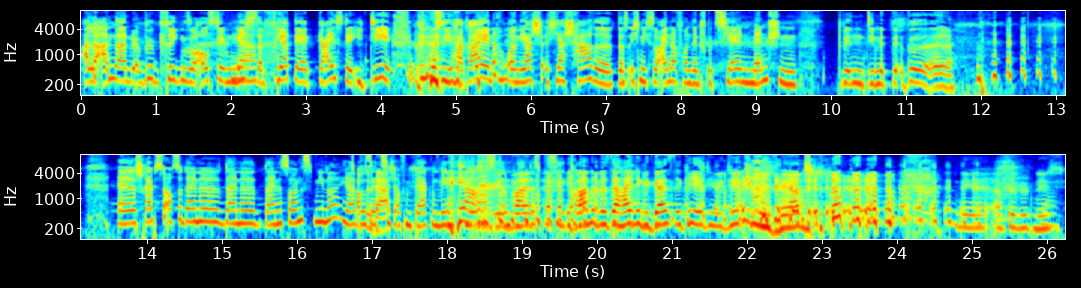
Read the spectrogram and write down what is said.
alle anderen kriegen so aus dem Nichts, dann fährt der Geist der Idee in sie herein. Und ja, ja, schade, dass ich nicht so einer von den speziellen Menschen bin, die mit äh, Äh, schreibst du auch so deine, deine, deine Songs, Mine? Ja, Auf du setzt Berg. dich auf den Berg und meditierst und wartest, bis sie Ich kommen. warte, bis der Heilige Geist der Kreativität in mich fährt. nee, absolut nicht.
